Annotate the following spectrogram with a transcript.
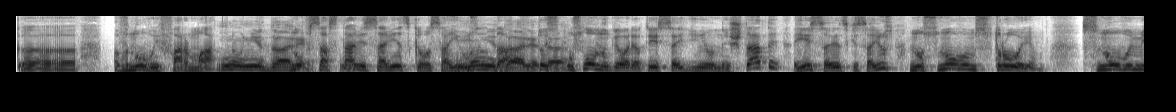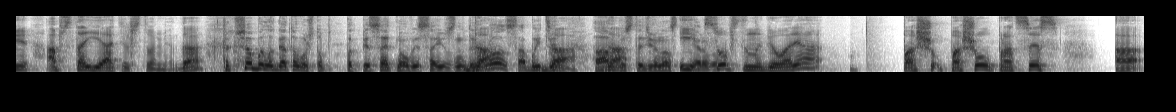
в новый формат. Ну, не дали. Ну, в составе Советского Союза. Ну, не да. дали, То да. есть, условно говоря, вот есть Соединенные Штаты, есть Советский Союз, но с новым строем, с новыми обстоятельствами. Да? Так все было готово, чтобы подписать новый союзный договор, да, события да, августа да. 91 И, собственно говоря, пошел, пошел процесс а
